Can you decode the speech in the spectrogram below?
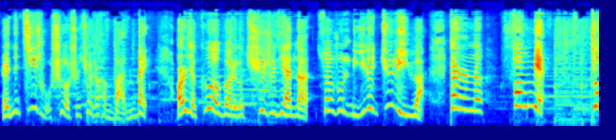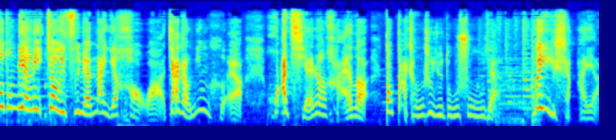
人家基础设施确实很完备，而且各个这个区之间呢，虽然说离着距离远，但是呢方便，交通便利，教育资源那也好啊。家长宁可呀花钱让孩子到大城市去读书去，为啥呀？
